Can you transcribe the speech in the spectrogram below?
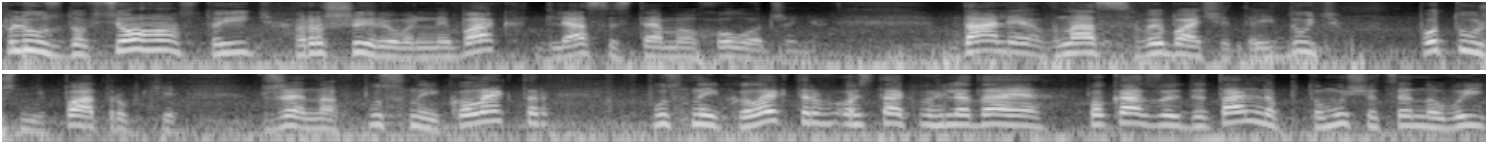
Плюс до всього стоїть розширювальний бак для системи охолодження. Далі в нас, ви бачите, йдуть потужні патрубки вже на впускний колектор. Впускний колектор ось так виглядає. Показую детально, тому що це новий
